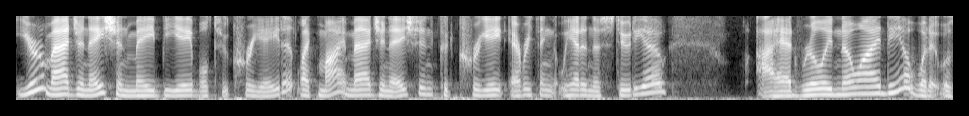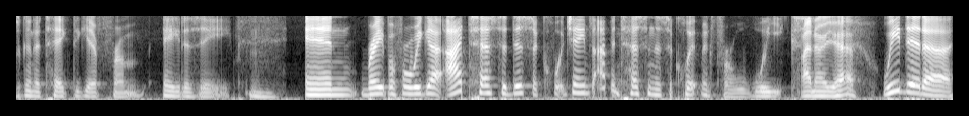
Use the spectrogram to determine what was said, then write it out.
your imagination may be able to create it. Like my imagination could create everything that we had in the studio. I had really no idea what it was going to take to get from A to Z. And right before we got, I tested this equi- James. I've been testing this equipment for weeks. I know you have. We did a.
